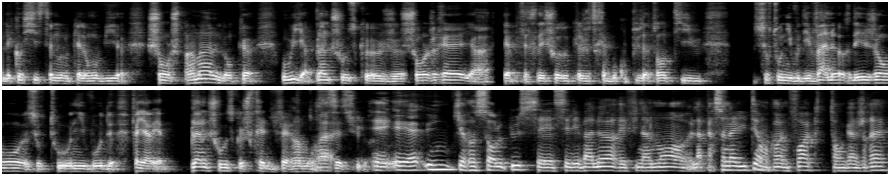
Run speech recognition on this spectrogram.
l'écosystème dans lequel on vit euh, change pas mal. Donc euh, oui, il y a plein de choses que je changerais. Il y a, a peut-être des choses auxquelles je serais beaucoup plus attentive surtout au niveau des valeurs des gens, euh, surtout au niveau de... Enfin, il y, a plein de choses que je ferais différemment, c'est sûr. Et, et, une qui ressort le plus, c'est les valeurs et finalement la personnalité, encore une fois, que tu engagerais.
